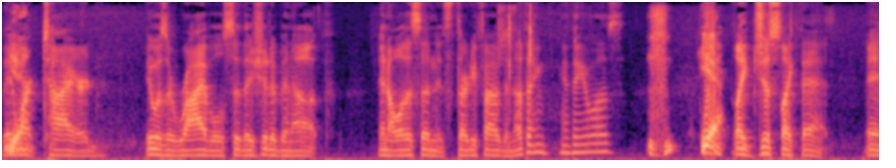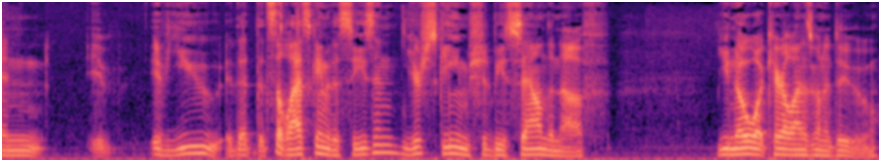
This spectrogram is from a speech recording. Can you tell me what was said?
They Yeah. weren't tired. It was a rival, so they should have been up. And all of a sudden, it's thirty-five to nothing. I think it was Yeah, like just like that. And if you that that's the last game of the season, your scheme should be sound enough. You know what Carolina's going to do.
